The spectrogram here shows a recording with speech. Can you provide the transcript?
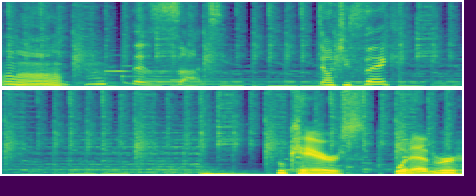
Mm, this sucks. Don't you think? Who cares? Whatever.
